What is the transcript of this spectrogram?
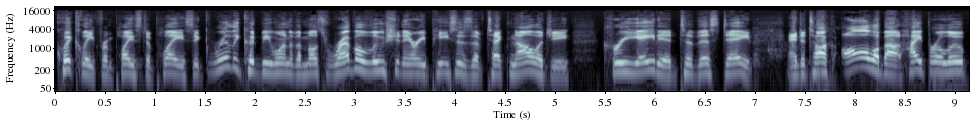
quickly from place to place. It really could be one of the most revolutionary pieces of technology created to this date. And to talk all about Hyperloop,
